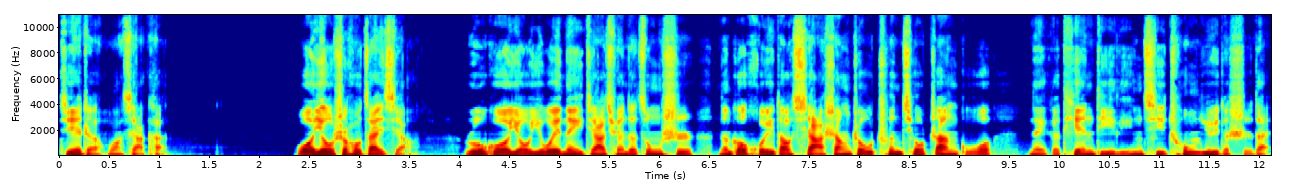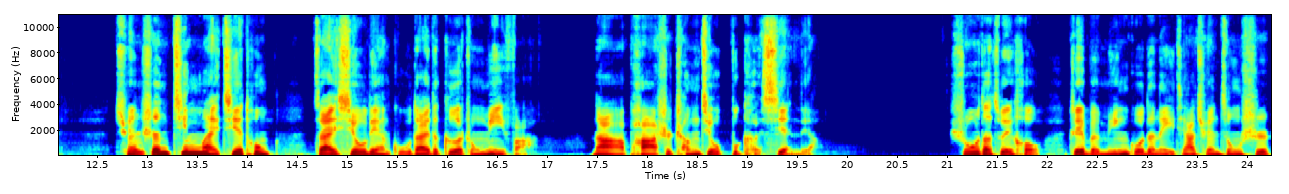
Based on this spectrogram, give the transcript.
接着往下看，我有时候在想，如果有一位内家拳的宗师能够回到夏商周春秋战国那个天地灵气充裕的时代，全身经脉皆通，再修炼古代的各种秘法，那怕是成就不可限量。书的最后，这本民国的内家拳宗师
